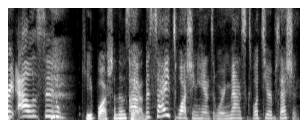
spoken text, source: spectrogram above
right, Allison. Keep washing those Uh, hands. besides washing hands and wearing masks, what's your obsession?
